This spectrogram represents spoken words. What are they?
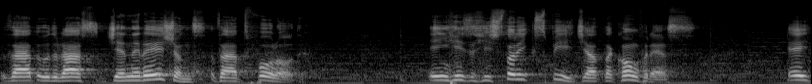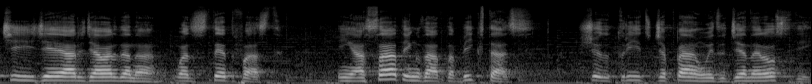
that would last generations that followed. In his historic speech at the conference, H.E.J.R. Jayewardene was steadfast in asserting that the victors should treat Japan with generosity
